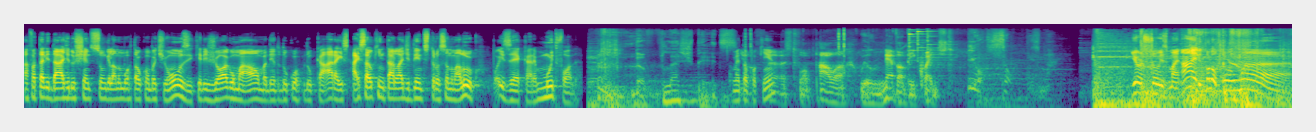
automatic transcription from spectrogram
a fatalidade do Shang Tsung lá no Mortal Kombat 11, que ele joga uma alma dentro do corpo do cara, aí, aí sai o Quintaro lá de dentro destroçando o maluco? Pois é, cara, é muito foda. Comenta um pouquinho. Your soul is mine. Ah, ele colocou uma...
